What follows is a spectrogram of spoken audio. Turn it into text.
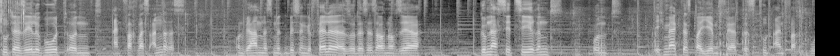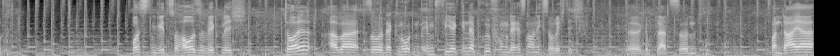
tut der Seele gut und einfach was anderes. Und wir haben das mit ein bisschen Gefälle, also das ist auch noch sehr gymnastizierend und ich merke das bei jedem Pferd, das tut einfach gut. Boston geht zu Hause wirklich toll, aber so der Knoten im Viereck in der Prüfung, der ist noch nicht so richtig äh, geplatzt. Und von daher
